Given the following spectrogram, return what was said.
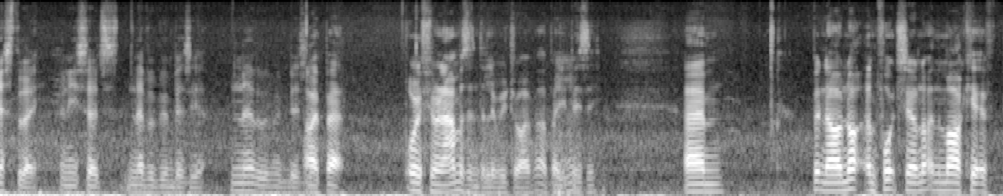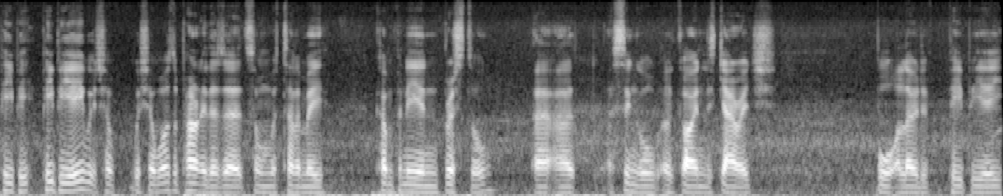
yesterday, and he said, never been busier. Never been busier. I bet. Or if you're an Amazon delivery driver, I bet Mhm. you're busy. Um, but no, I'm not. Unfortunately, I'm not in the market of PP, PPE, which I wish I was. Apparently, there's a someone was telling me, company in Bristol, uh, a, a single a guy in his garage, bought a load of PPE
